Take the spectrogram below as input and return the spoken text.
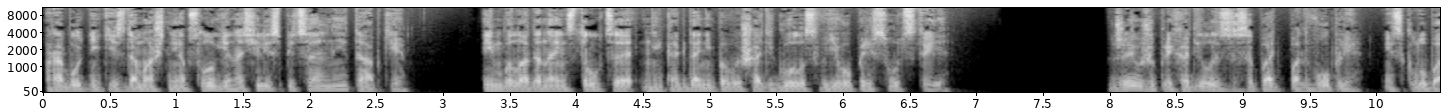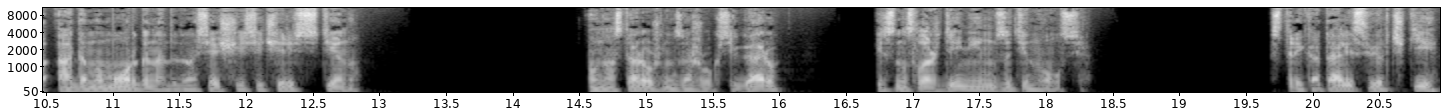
Работники из домашней обслуги носили специальные тапки. Им была дана инструкция никогда не повышать голос в его присутствии. Джей уже приходилось засыпать под вопли из клуба Адама Моргана, доносящиеся через стену. Он осторожно зажег сигару и с наслаждением затянулся. Стрекотали сверчки,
